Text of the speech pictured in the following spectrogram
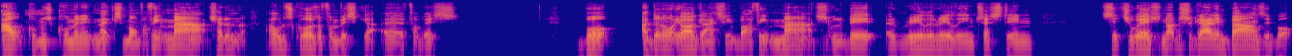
outcomes coming in next month. I think March. I don't know. I'll just close off on this uh, for this, but I don't know what your guys think. But I think March is going to be a really, really interesting situation. Not just regarding Barnsley, but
